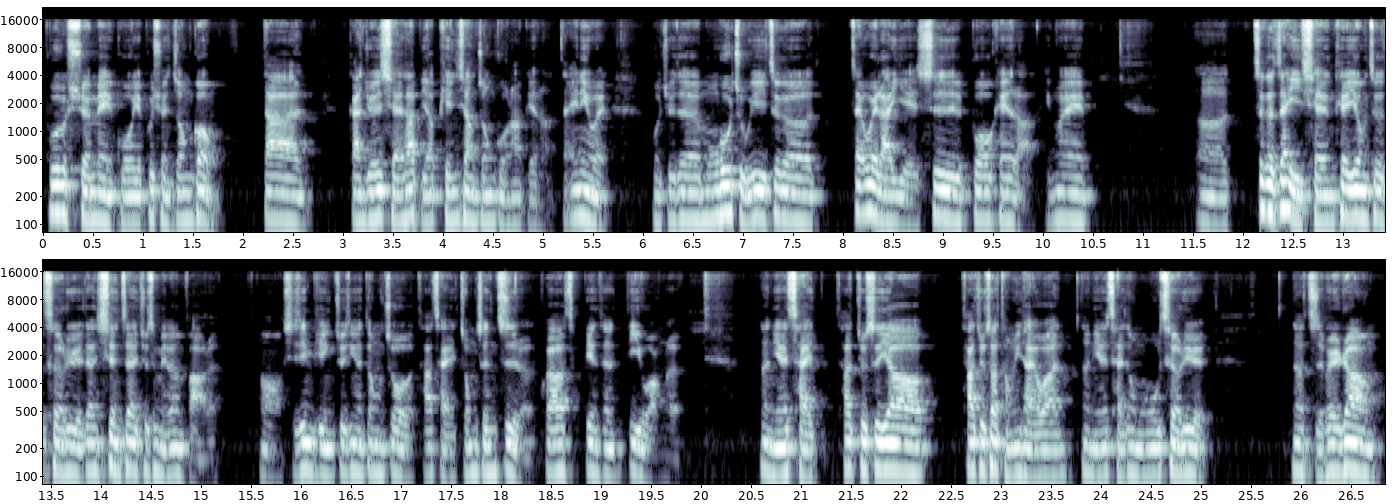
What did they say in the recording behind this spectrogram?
不选美国，也不选中共，但感觉起来他比较偏向中国那边了。但 anyway。我觉得模糊主义这个在未来也是不 OK 的啦，因为呃，这个在以前可以用这个策略，但现在就是没办法了哦。习近平最近的动作，他才终身制了，快要变成帝王了，那你还采他就是要他就是要统一台湾，那你还采这种模糊策略，那只会让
